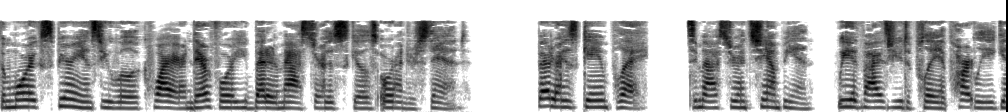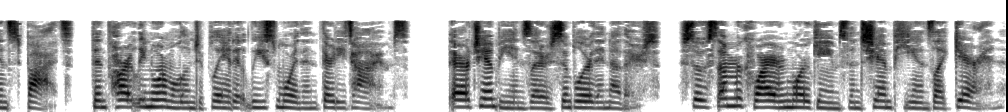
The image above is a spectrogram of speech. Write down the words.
the more experience you will acquire and therefore you better master his skills or understand better his gameplay. To master a champion, we advise you to play it partly against bots, then partly normal and to play it at least more than 30 times. There are champions that are simpler than others, so some require more games than champions like Garen,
